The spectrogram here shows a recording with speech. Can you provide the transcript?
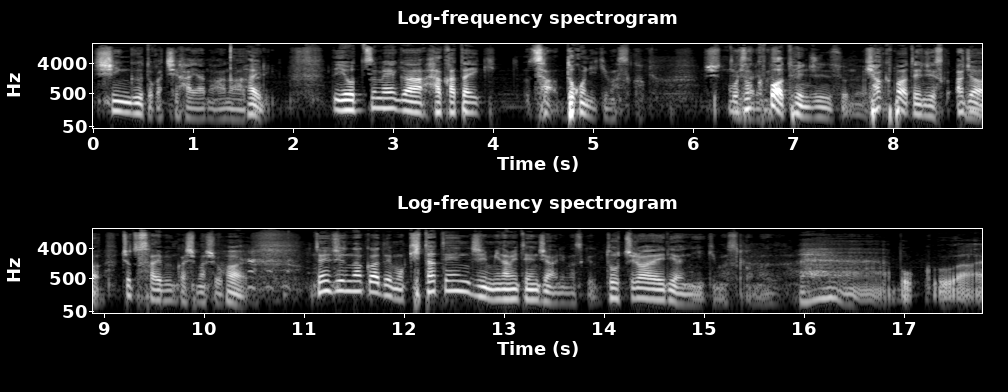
新宮とか千早のあの辺り、で四つ目が博多駅。さあどこに行きますか？もう100%天神ですよね。100%天神ですか？あじゃあ、ちょっと細分化しましょうか、はい、天神の中でも北天神南天神ありますけどどちらエリアに行きますか？まず。僕は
